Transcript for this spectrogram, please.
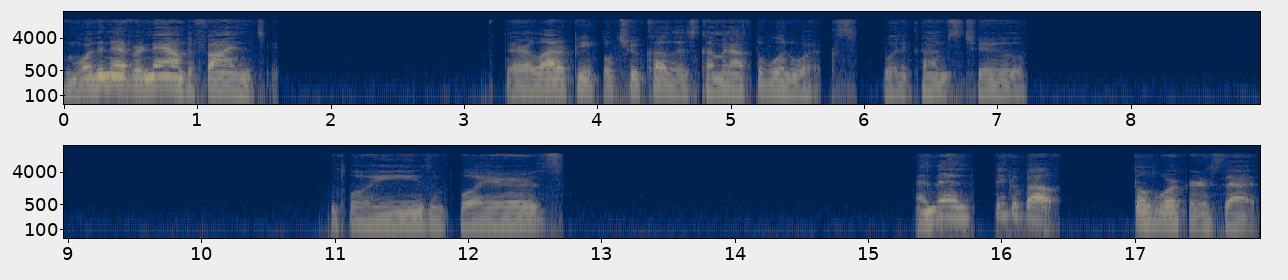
more than ever now defines you. there are a lot of people, true colors, coming out the woodworks when it comes to employees, employers. And then think about those workers that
